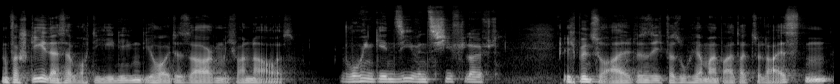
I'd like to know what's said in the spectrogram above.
und verstehe deshalb auch diejenigen, die heute sagen, ich wandere aus. Wohin gehen Sie, wenn es schief läuft? Ich bin zu alt. Wissen Sie, ich versuche ja meinen Beitrag zu leisten.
